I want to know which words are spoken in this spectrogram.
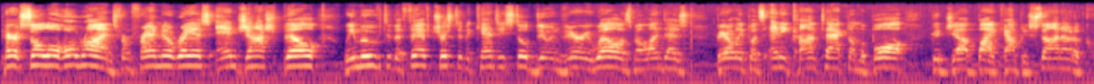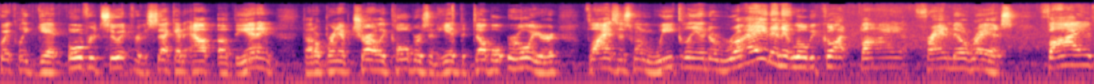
Pair of solo home runs from Franmil Reyes and Josh Bell. We move to the fifth. Triston McKenzie still doing very well as Melendez barely puts any contact on the ball. Good job by Campusano to quickly get over to it for the second out of the inning. That'll bring up Charlie Culbers, and he hit the double earlier. Flies this one weakly into right, and it will be caught by Franmil Reyes. Five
